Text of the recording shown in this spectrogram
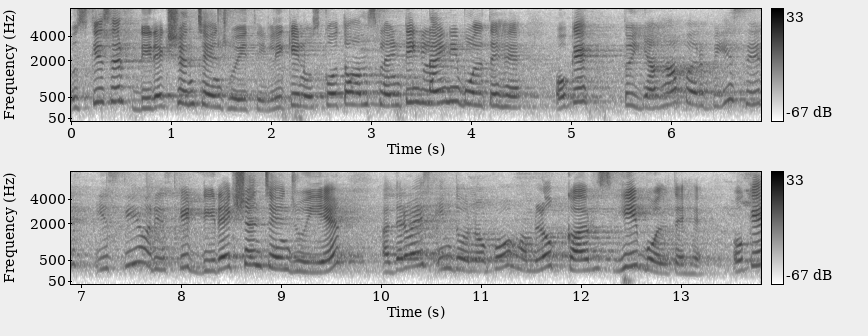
उसकी सिर्फ़ डिरेक्शन चेंज हुई थी, लेकिन उसको तो हम स्लेंटिंग लाइन ही बोलते हैं ओके तो यहाँ पर भी सिर्फ़ इसकी और इसकी डिरेक्शन चेंज हुई है। अदरवाइज़ इन दोनों को हम लोग कर्व्स ही बोलते हैं। ओके?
